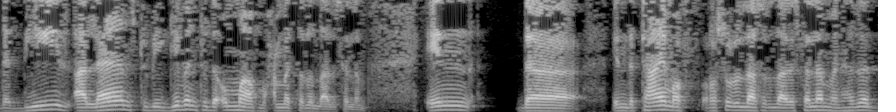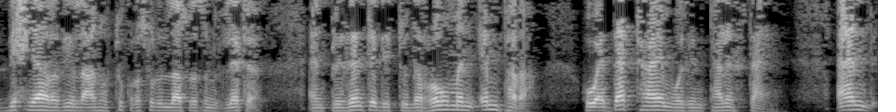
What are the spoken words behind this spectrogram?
That these are lands to be given to the ummah of Muhammad sallallahu alayhi wasallam. In the in the time of Rasulullah sallallahu when Hazrat Dihya anhu took Rasulullah letter and presented it to the Roman emperor who at that time was in Palestine. And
